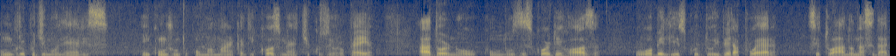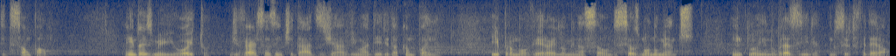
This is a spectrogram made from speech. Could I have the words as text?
um grupo de mulheres, em conjunto com uma marca de cosméticos europeia, adornou com luzes cor-de-rosa o obelisco do Ibirapuera, situado na cidade de São Paulo. Em 2008, diversas entidades já haviam aderido à campanha e promoveram a iluminação de seus monumentos, incluindo Brasília, no Distrito Federal,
